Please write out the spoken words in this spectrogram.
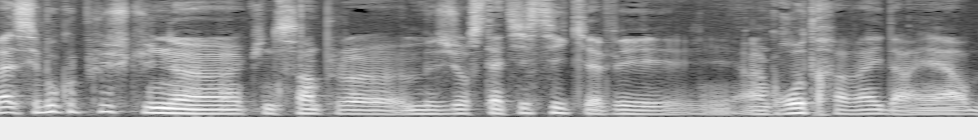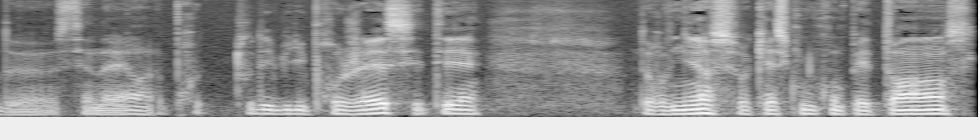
Bah, c'est beaucoup plus qu'une euh, simple mesure statistique. Il y avait un gros travail derrière. De, d'ailleurs tout début du projet. C'était de revenir sur qu'est-ce qu'une compétence,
